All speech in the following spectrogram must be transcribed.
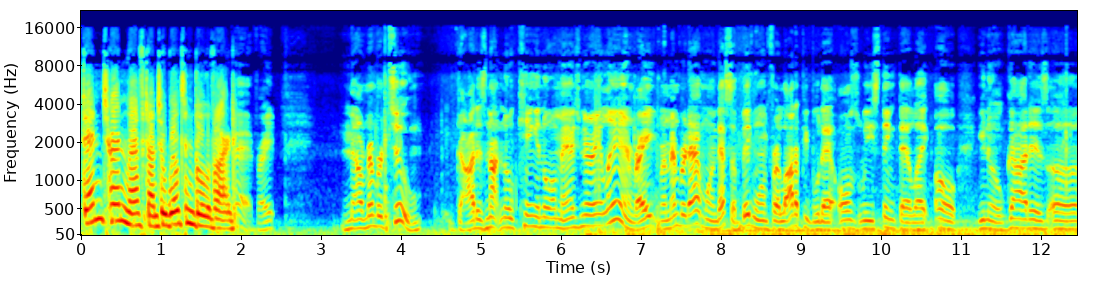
then turn left onto wilton boulevard. Right? Now remember too god is not no king in no imaginary land right? Remember that one. That's a big one for a lot of people that always think that like oh you know god is uh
